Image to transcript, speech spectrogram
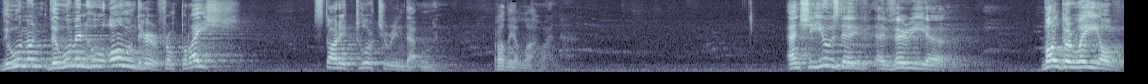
the woman, the woman who owned her from Quraysh, started torturing that woman, radiallahu anha. And she used a, a very uh, vulgar way of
